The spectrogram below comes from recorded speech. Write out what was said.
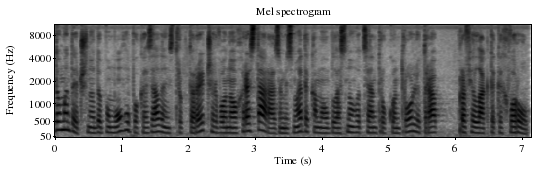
домедичну допомогу, показали інструктори Червоного Хреста разом із медиками обласного центру контролю та профілактики хвороб.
